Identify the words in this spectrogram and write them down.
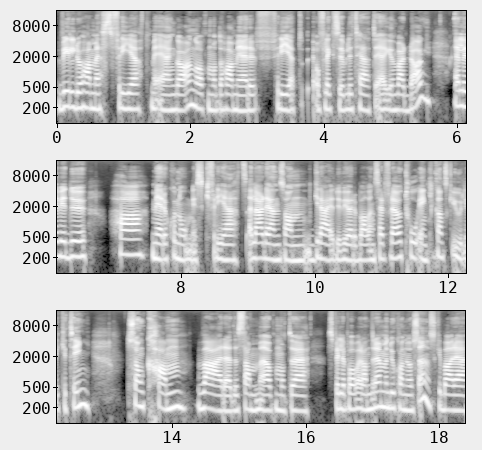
Vil du ha mest frihet med en gang og på en måte ha mer frihet og fleksibilitet i egen hverdag? Eller vil du ha mer økonomisk frihet? Eller er det en sånn greie du vil gjøre balansert? For det er jo to egentlig ganske ulike ting som kan være det samme og på en måte spille på hverandre, men du kan jo også ønske bare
